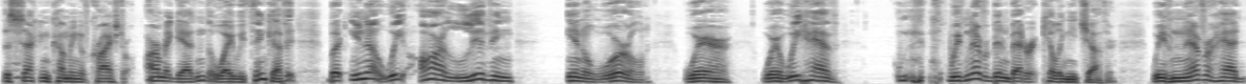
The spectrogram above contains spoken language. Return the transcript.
the second coming of Christ or Armageddon, the way we think of it. But you know, we are living in a world where, where we have, we've never been better at killing each other. We've never had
